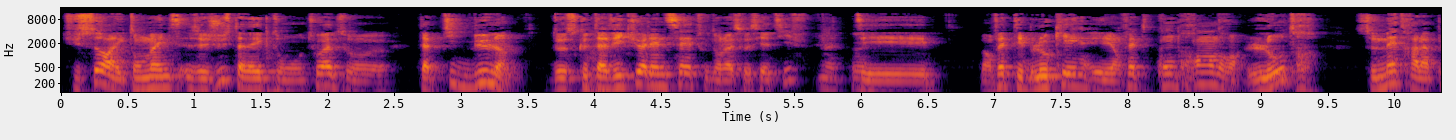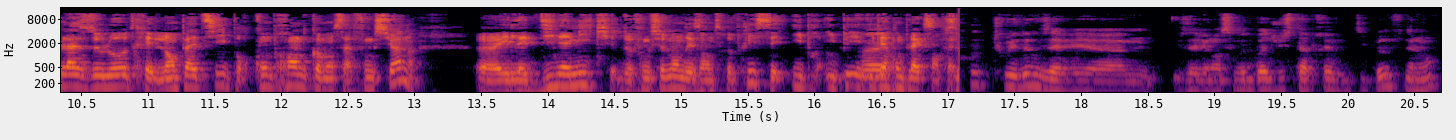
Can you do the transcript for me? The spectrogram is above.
tu sors avec ton mindset, juste avec ton, toi, ton- ta petite bulle de ce que tu as vécu à l'ENSET ou dans l'associatif, Ouais. t'es, en fait, t'es bloqué. Et en fait, comprendre l'autre, se mettre à la place de l'autre et de l'empathie pour comprendre comment ça fonctionne, euh, et la dynamique de fonctionnement des entreprises, c'est hyper, hyper, Ouais. hyper complexe, en fait. Du coup, tous les deux, vous avez, euh, vous avez lancé votre boîte juste après votre diplôme, finalement.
